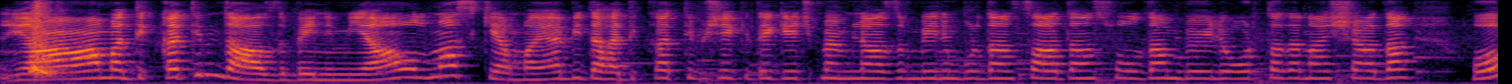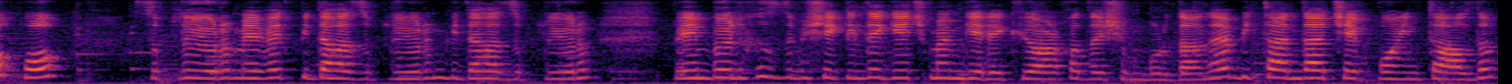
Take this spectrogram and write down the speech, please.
Ya ama dikkatim dağıldı benim ya. Olmaz ki ama ya. Bir daha dikkatli bir şekilde geçmem lazım. Benim buradan sağdan soldan böyle ortadan aşağıdan hop hop zıplıyorum. Evet bir daha zıplıyorum. Bir daha zıplıyorum. Benim böyle hızlı bir şekilde geçmem gerekiyor arkadaşım buradan. Ha, bir tane daha checkpoint aldım.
